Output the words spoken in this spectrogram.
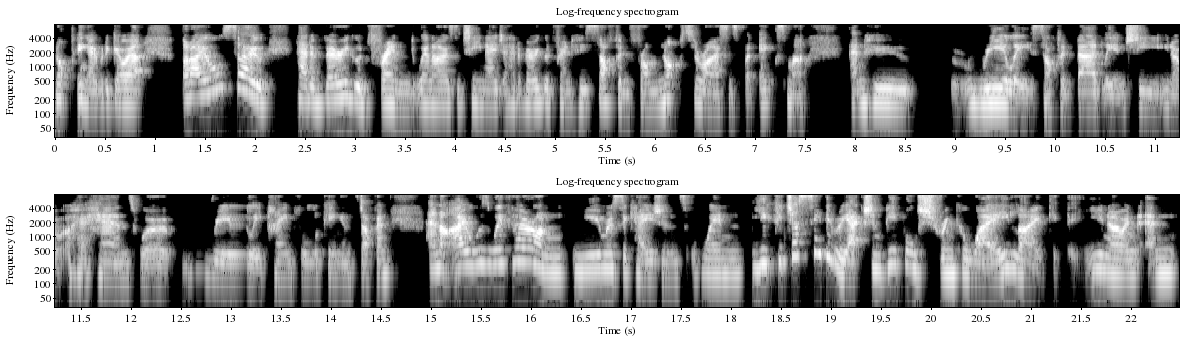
not being able to go out. But I also had a very good friend when I was a teenager, I had a very good friend who suffered from not psoriasis, but eczema, and who really suffered badly and she you know her hands were really painful looking and stuff and and I was with her on numerous occasions when you could just see the reaction people shrink away like you know and and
